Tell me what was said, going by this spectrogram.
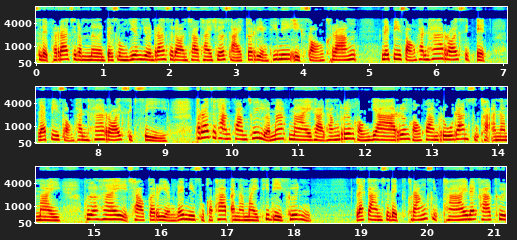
เสด็จพระราชดำเนินไปทรงเยี่ยมเยือนราษฎรชาวไทยเชื้อสายกะเหรี่ยงที่นี่อีกสองครั้ง ในปี 2511 และปี 2514 พระราชทานความช่วยเหลือมากมายค่ะ ทั้งเรื่องของยาเรื่องของความรู้ด้านสุขอนามัย เพื่อให้ชาวกะเหรี่ยงได้มีสุขภาพอนามัยที่ดีขึ้น และการเสด็จครั้งสุดท้ายนะคะคือ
